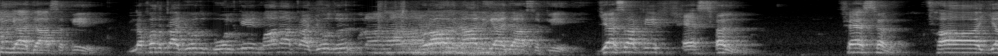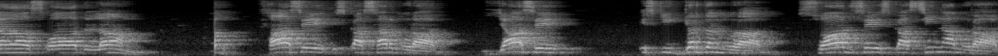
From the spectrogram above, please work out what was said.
لیا جا سکے۔ لفظ کا جز بول کے معنی کا جز مراد نہ لیا جا سکے۔ جیسا کہ فیصل فیصل، فا، یا سواد لام، فا سے اس کا سر مراد، یا سے اس کی گردن مراد، سواد سے اس کا سینہ مراد،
